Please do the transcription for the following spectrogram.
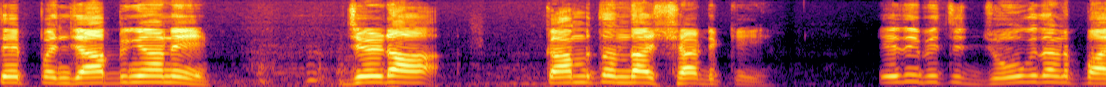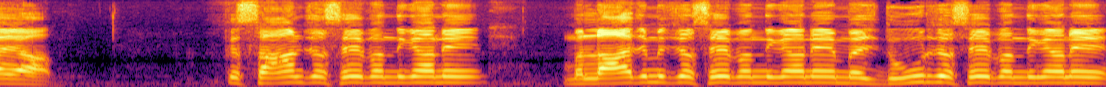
ਤੇ ਪੰਜਾਬੀਆਂ ਨੇ ਜਿਹੜਾ ਕੰਮ ਧੰਦਾ ਛੱਡ ਕੇ ਇਹਦੇ ਵਿੱਚ ਯੋਗਦਾਨ ਪਾਇਆ। ਕਿਸਾਨ ਜਥੇਬੰਦੀਆਂ ਨੇ, ਮੁਲਾਜ਼ਮ ਜਥੇਬੰਦੀਆਂ ਨੇ, ਮਜ਼ਦੂਰ ਜਥੇਬੰਦੀਆਂ ਨੇ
